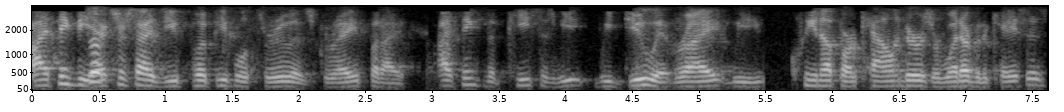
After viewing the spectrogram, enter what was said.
I think the exercise you put people through is great, but I I think the piece is we we do it right. We clean up our calendars or whatever the case is,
